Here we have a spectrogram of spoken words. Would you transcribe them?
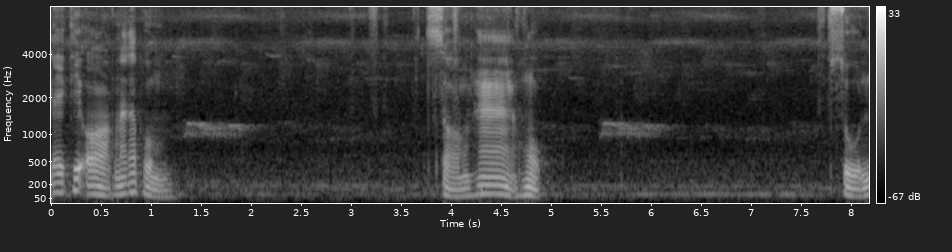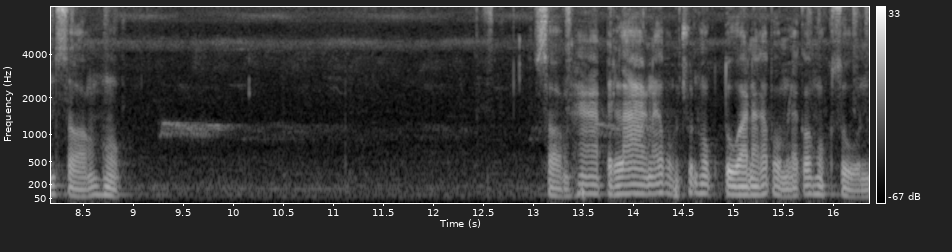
เลขที่ออกนะครับผมสองห้าหกศูนย์สองหกสองห้าเป็นล่างนะครับผมชุดหกตัวนะครับผมแล้วก็หกศูนย์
